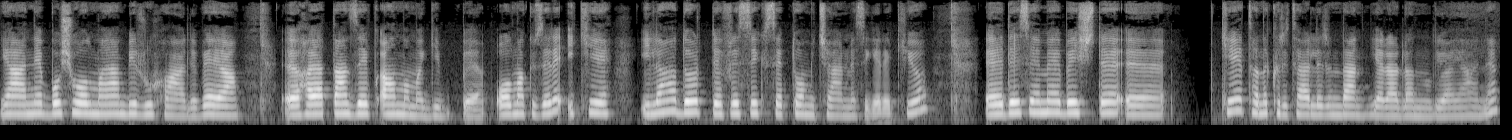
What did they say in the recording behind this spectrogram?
yani boş olmayan bir ruh hali veya e, hayattan zevk almama gibi olmak üzere 2 ila 4 depresif septom içermesi gerekiyor. E, DSM-5'te e, ki tanı kriterlerinden yararlanılıyor yani.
